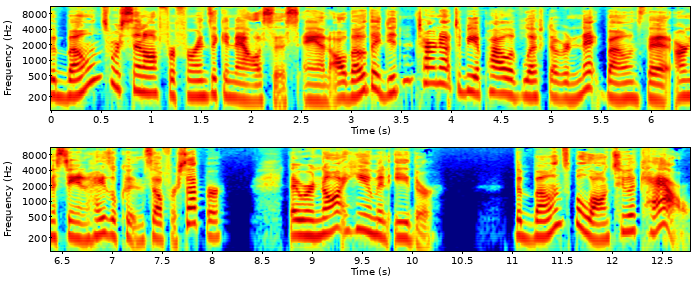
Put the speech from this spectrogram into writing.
The bones were sent off for forensic analysis, and although they didn't turn out to be a pile of leftover neck bones that Earnestine and Hazel couldn't sell for supper, they were not human either. The bones belonged to a cow.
